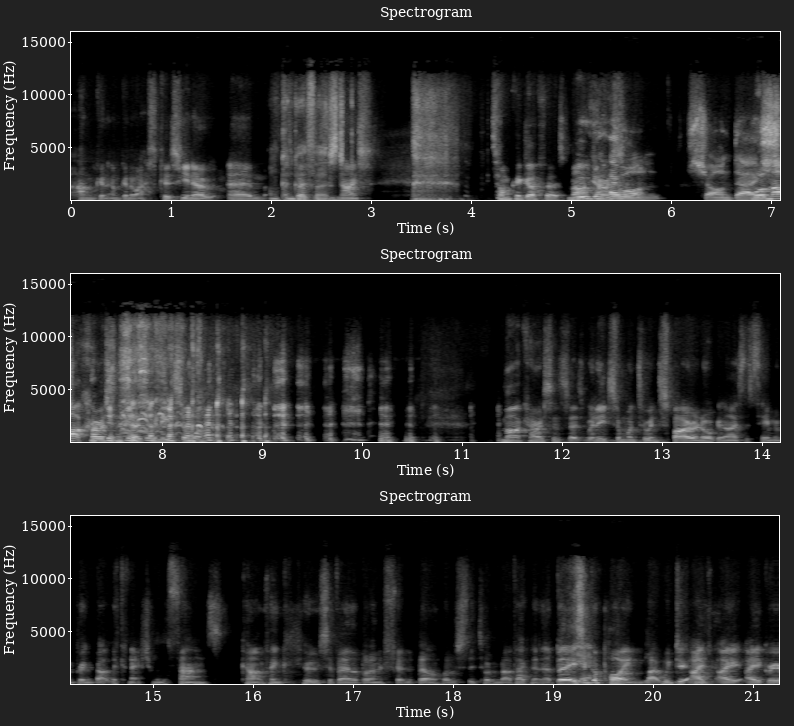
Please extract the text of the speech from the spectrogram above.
I'm gonna I'm gonna ask because you know um, Tom I can go suppose this is first. Nice. Tom can go first. Who Mark do I Harrison. want? Sean Dyche. Well, Mark Harrison says we need someone. Mark Harrison says we need someone to inspire and organise the team and bring back the connection with the fans. Can't think who's available and fit the bill. Obviously, talking about Wagner there, but it's Yeah. a good point. Like we do, I, mm. I I agree.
